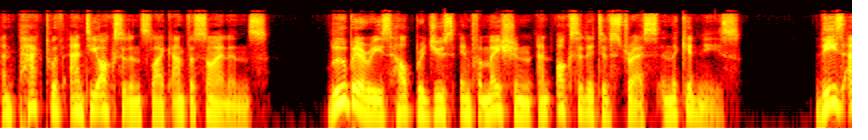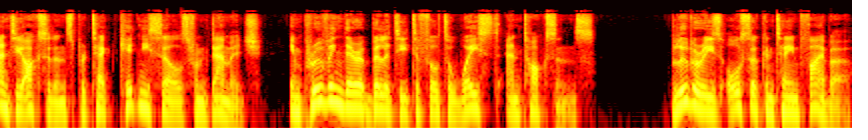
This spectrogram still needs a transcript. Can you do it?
and packed with antioxidants like anthocyanins, blueberries help reduce inflammation and oxidative stress in the kidneys. These antioxidants protect kidney cells from damage, improving their ability to filter waste and toxins. Blueberries also contain fiber,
